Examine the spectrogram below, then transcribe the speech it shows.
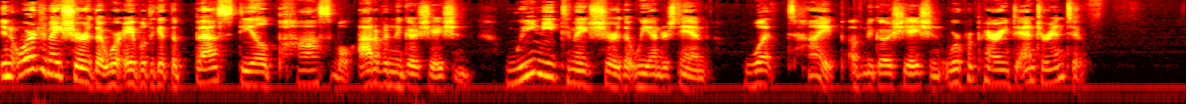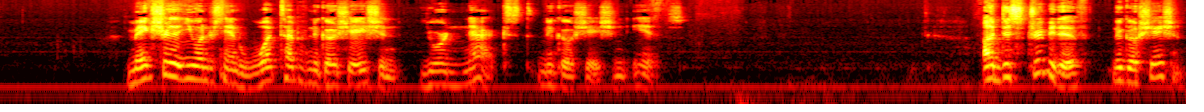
In order to make sure that we're able to get the best deal possible out of a negotiation, we need to make sure that we understand what type of negotiation we're preparing to enter into. Make sure that you understand what type of negotiation your next negotiation is. A distributive negotiation.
